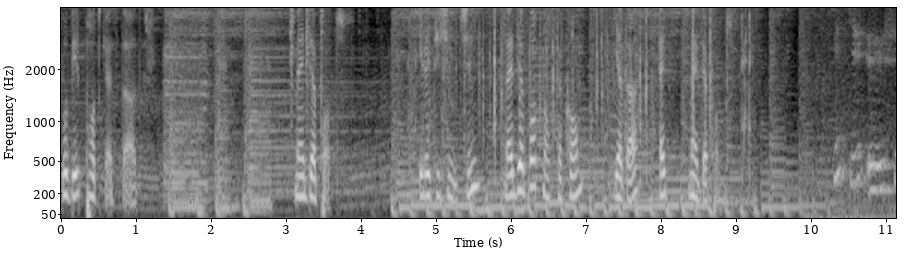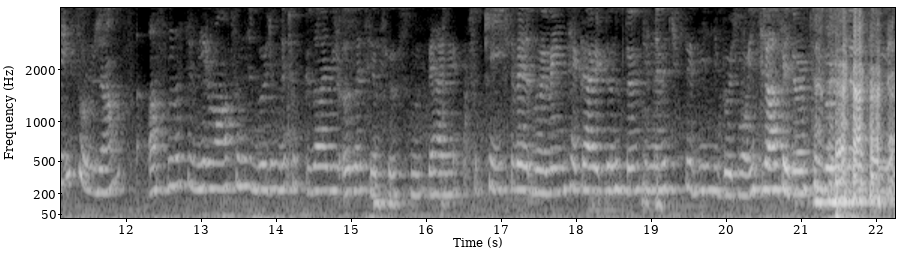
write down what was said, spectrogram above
Bu bir podcast dahadır. Mediapod. İletişim için mediapod.com ya da @mediapod. Peki e, şeyi soracağım. Aslında siz 26. bölümde çok güzel bir özet yapıyorsunuz. Yani çok keyifli ve böyle benim tekrar dönüp dönüp dinlemek istediğim bir bölüm o. İtiraf ediyorum tüm bölümler içinde.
